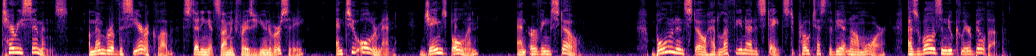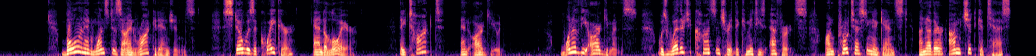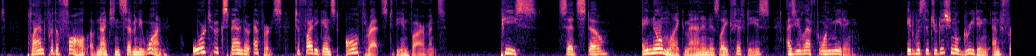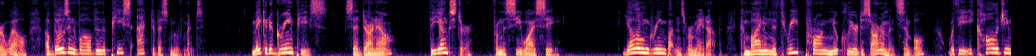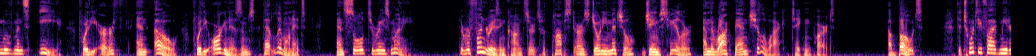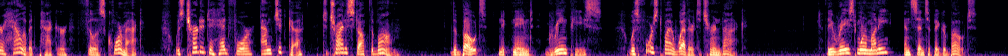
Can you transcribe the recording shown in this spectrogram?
Terry Simmons, a member of the Sierra Club studying at Simon Fraser University, and two older men, James Bohlen and Irving Stowe. Bohlen and Stowe had left the United States to protest the Vietnam War, as well as the nuclear buildup. Bohlen had once designed rocket engines. Stowe was a Quaker and a lawyer. They talked and argued. One of the arguments was whether to concentrate the committee's efforts on protesting against another Amchitka test planned for the fall of 1971, or to expand their efforts to fight against all threats to the environment. Peace, said Stowe, a gnome-like man in his late fifties, as he left one meeting. It was the traditional greeting and farewell of those involved in the peace activist movement. Make it a green peace, said Darnell, the youngster from the CYC. Yellow and green buttons were made up, combining the three-pronged nuclear disarmament symbol with the ecology movement's E for the Earth and O for the organisms that live on it, and sold to raise money. There were fundraising concerts with pop stars Joni Mitchell, James Taylor, and the rock band Chilliwack taking part. A boat, the 25 meter halibut packer Phyllis Cormack, was chartered to head for Amchitka to try to stop the bomb. The boat, nicknamed Greenpeace, was forced by weather to turn back. They raised more money and sent a bigger boat.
